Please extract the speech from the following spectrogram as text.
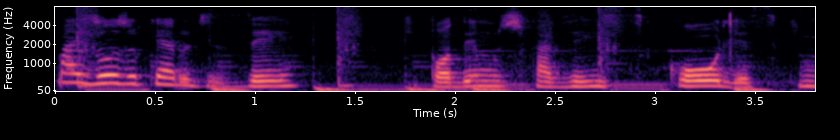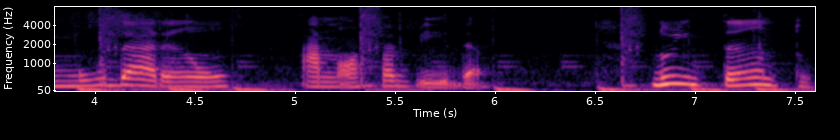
Mas hoje eu quero dizer que podemos fazer escolhas que mudarão a nossa vida. No entanto,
